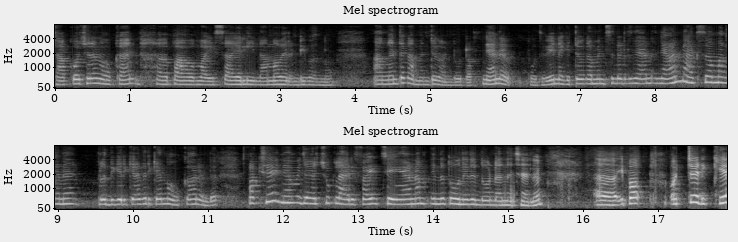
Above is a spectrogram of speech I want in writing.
ചാക്കോച്ചനെ നോക്കാൻ പാവം വയസ്സായ ലീലാമ്മ വരേണ്ടി വന്നു. അങ്ങനത്തെ കമന്റ് കണ്ടു കേട്ടോ ഞാൻ പൊതുവേ നെഗറ്റീവ് കമൻസിന്റെ അടുത്ത് ഞാൻ ഞാൻ മാക്സിമം അങ്ങനെ പ്രതികരിക്കാതിരിക്കാൻ നോക്കാറുണ്ട്. പക്ഷേ ഞാൻ വിചാരിച്ചു ക്ലാരിഫൈ ചെയ്യണം എന്ന് തോന്നിയത് എന്തുകൊണ്ടാണെന്ന് വെച്ചാൽ ഇപ്പോൾ ഒറ്റയടിക്ക്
